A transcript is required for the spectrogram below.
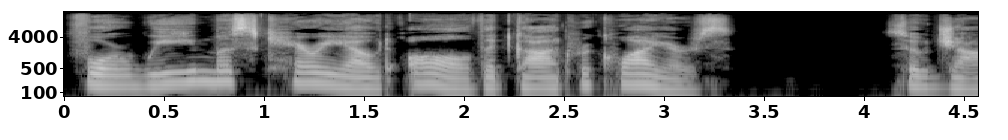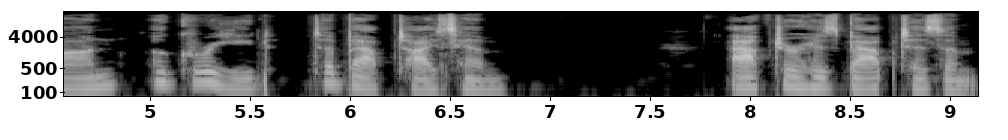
for we must carry out all that God requires. So John agreed to baptize him. After his baptism,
